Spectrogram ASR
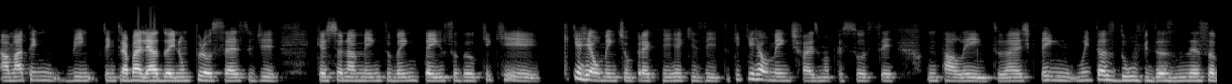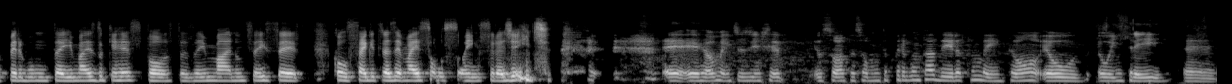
a Má tem, tem trabalhado aí num processo de questionamento bem intenso do que que o que é realmente um pré-requisito? O que, que realmente faz uma pessoa ser um talento? Né? Acho que tem muitas dúvidas nessa pergunta aí, mais do que respostas, hein, Má? Não sei se você consegue trazer mais soluções para a gente. É, é, realmente, a gente eu sou uma pessoa muito perguntadeira também. Então, eu, eu entrei é,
